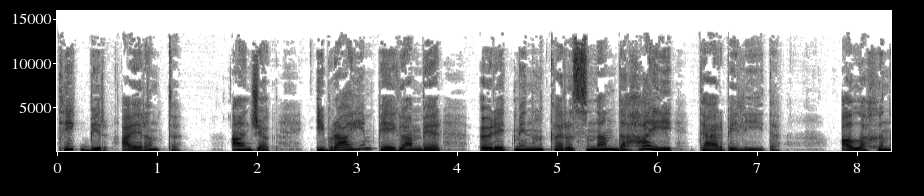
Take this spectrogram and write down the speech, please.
tek bir ayrıntı. Ancak İbrahim peygamber öğretmenin karısından daha iyi terbiyeliydi. Allah'ın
